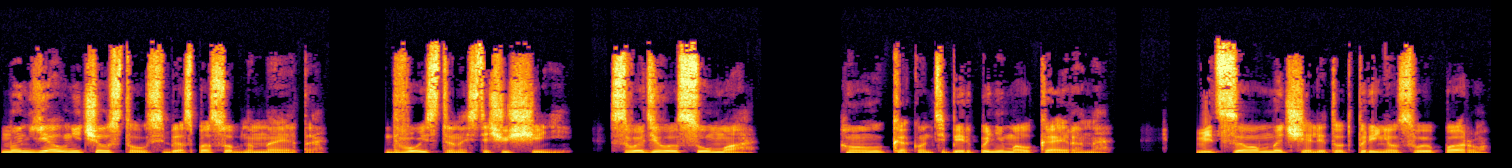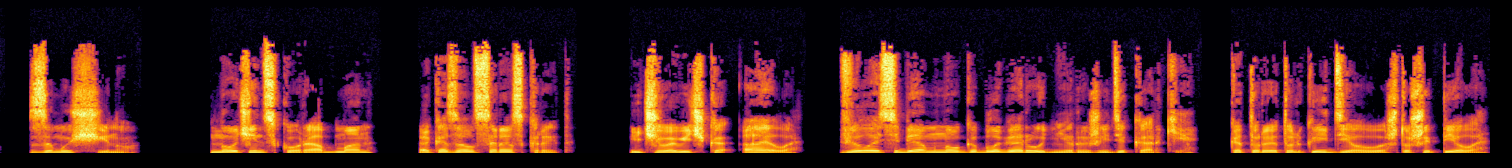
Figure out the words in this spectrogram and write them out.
но Ньял не чувствовал себя способным на это. Двойственность ощущений сводила с ума. О, как он теперь понимал Кайрона. Ведь в самом начале тот принял свою пару за мужчину. Но очень скоро обман оказался раскрыт, и человечка Айла вела себя много благороднее рыжей дикарки, которая только и делала, что шипела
